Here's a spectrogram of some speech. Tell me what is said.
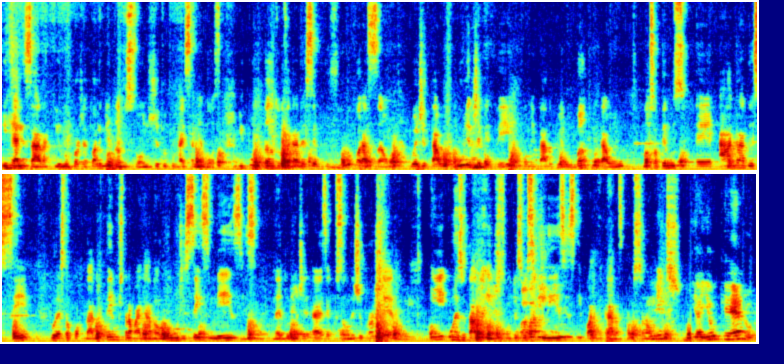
e realizada aqui no projeto Alimentando Sonhos, Instituto Raíssa Mendonça. E, portanto, nós agradecemos do fundo do coração o edital Orgulho LGBT, fomentado pelo Banco Itaú. Nós só temos é, a agradecer por esta oportunidade de termos trabalhado ao longo de seis meses né, durante a execução deste projeto e o resultado é isso, são pessoas felizes e qualificadas profissionalmente. E aí eu quero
